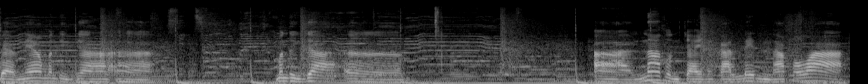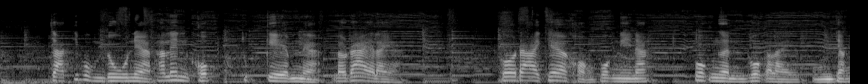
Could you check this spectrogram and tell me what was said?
แบบเนี้ยมันถึงจะอ่อมันถึงจะเอ่อ น่าสนใจในการเล่นนะ เพราะว่าจากที่ผมดูเนี่ย ถ้าเล่นครบทุกเกมเนี่ย เราได้อะไรอะ ก็ได้แค่ของพวกนี้นะ พวกเงินพวกอะไร ผมยัง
